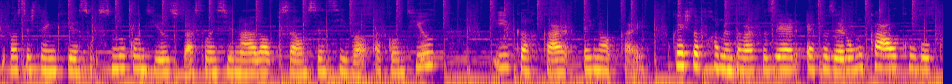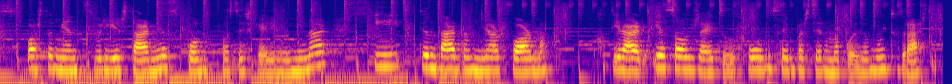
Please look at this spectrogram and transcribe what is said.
e vocês têm que ver se no conteúdo está selecionada a opção sensível a conteúdo e carregar em OK. O que esta ferramenta vai fazer é fazer um cálculo que supostamente deveria estar nesse ponto que vocês querem eliminar e tentar da melhor forma retirar esse objeto do fundo sem parecer uma coisa muito drástica.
